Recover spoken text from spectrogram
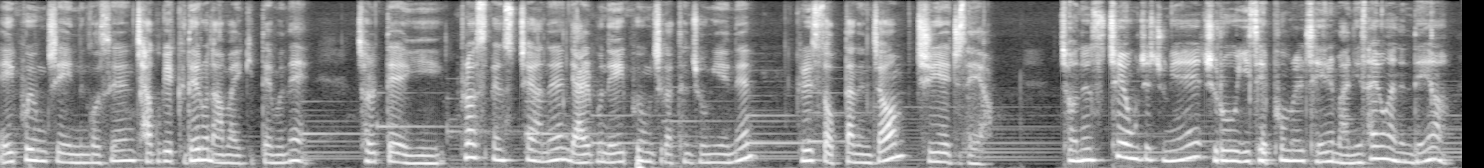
A4 용지에 있는 것은 자국이 그대로 남아있기 때문에 절대 이 플러스펜 수채화는 얇은 A4 용지 같은 종이에는 그릴 수 없다는 점 주의해 주세요. 저는 수채 용지 중에 주로 이 제품을 제일 많이 사용하는데요.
